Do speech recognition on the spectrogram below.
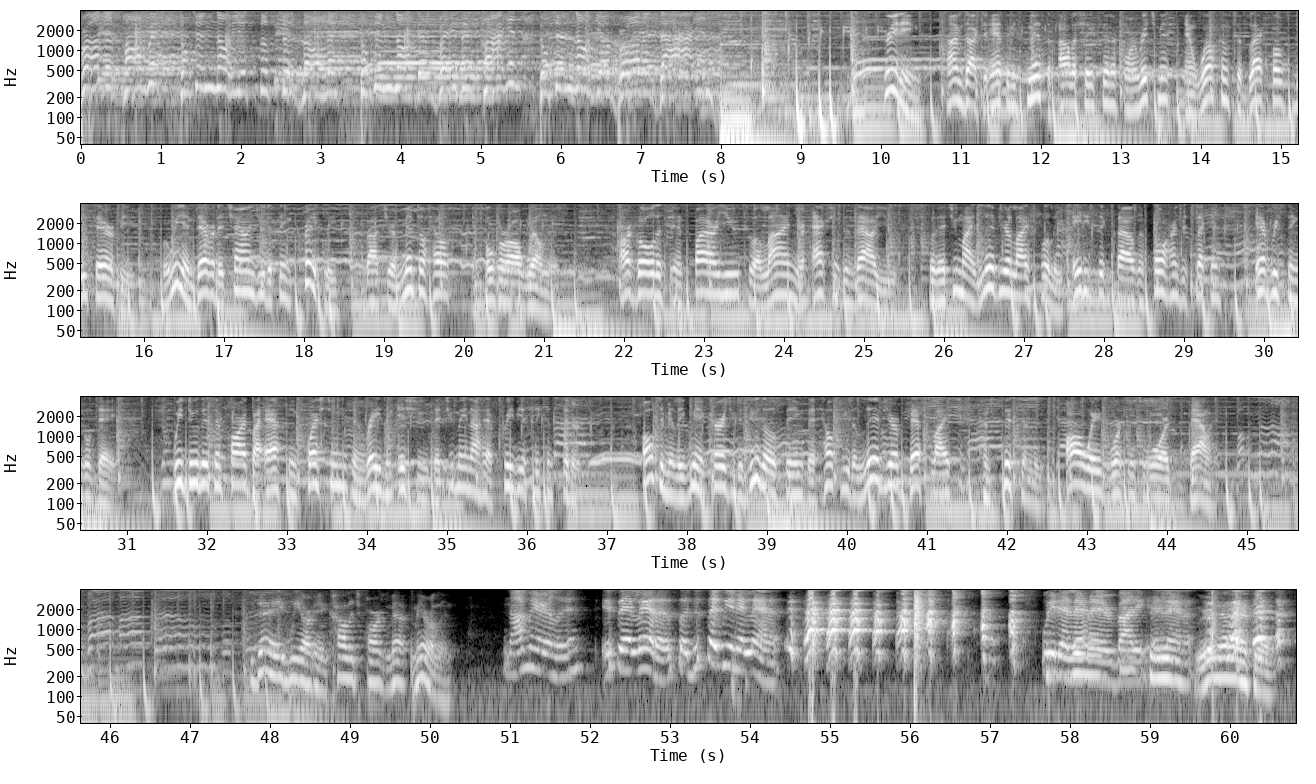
brother's hungry? Don't you know your sister's lonely? Don't you know there's babies crying? Don't you know your brother's dying? Greetings. I'm Dr. Anthony Smith of Alashe Center for Enrichment, and welcome to Black Folks Do Therapy, where we endeavor to challenge you to think critically about your mental health and overall wellness. Our goal is to inspire you to align your actions and values so that you might live your life fully 86,400 seconds every single day. We do this in part by asking questions and raising issues that you may not have previously considered. Ultimately, we encourage you to do those things that help you to live your best life consistently, always working towards balance. Today, we are in College Park, Maryland. Not Maryland. It's Atlanta. So just say we in Atlanta. we in Atlanta, everybody. Atlanta. We're in Atlanta.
